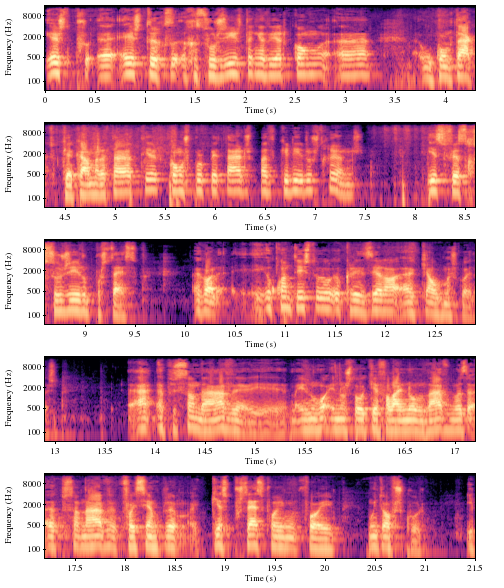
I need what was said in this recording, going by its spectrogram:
Este, este ressurgir tem a ver com uh, o contacto que a Câmara está a ter com os proprietários para adquirir os terrenos. Isso fez ressurgir o processo. Agora, eu quanto a isto, eu, queria dizer aqui algumas coisas. A, a, posição da AVE, eh, eu não, eu não, estou aqui a falar em nome da AVE, mas a, a posição da AVE foi sempre que esse processo foi, foi muito obscuro. E,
